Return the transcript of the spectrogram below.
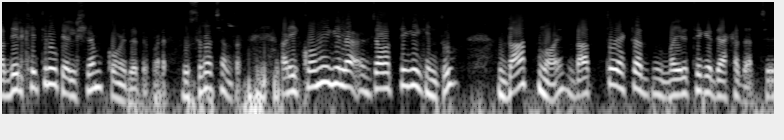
তাদের ক্ষেত্রেও ক্যালসিয়াম কমে যেতে পারে, বুঝতে পারছেন তো? আর এই কমে গেলে যাওয়ার থেকে কিন্তু দাঁত নয়, দাঁত তো একটা বাইরে থেকে দেখা যাচ্ছে।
